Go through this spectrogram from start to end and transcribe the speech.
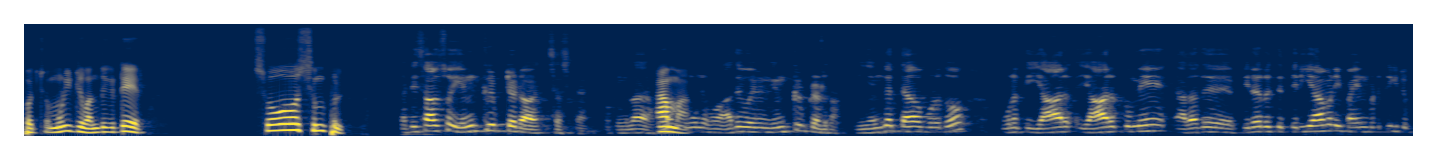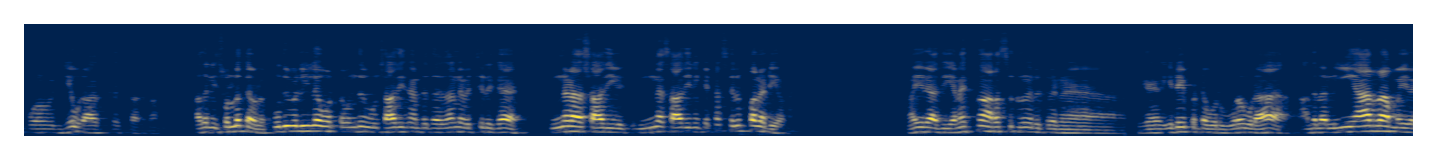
பொச்ச மூடிட்டு வந்துக்கிட்டே இரு. So simple that is also encrypted access ஓகேங்களா? ஆமா. உனக்கு அது என்கிரிப்டட் தான். நீ எங்க தேவைப்படுதோ உனக்கு யாரு யாருக்குமே அதாவது பிறருக்கு தெரியாம நீ பயன்படுத்திக்கிட்டு போக வேண்டிய ஒரு ஆக்சஸ் கார்டு தான். அதை நீ சொல்ல தேவையில்ல. புது வெளியில ஒருத்த வந்து உன் சாதி சான்றிதழ் தானே வச்சிருக்க? என்னடா சாதி என்ன சாதின்னு கேட்டா செருப்பால் அடி மயிர அது எனக்கும் அரசுக்கும் இருக்கிற இடைப்பட்ட ஒரு உறவுடா. அதுல நீ யாரா மயிர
